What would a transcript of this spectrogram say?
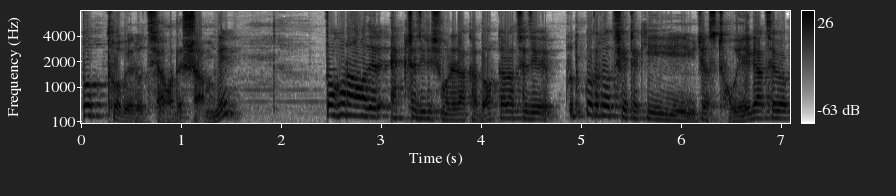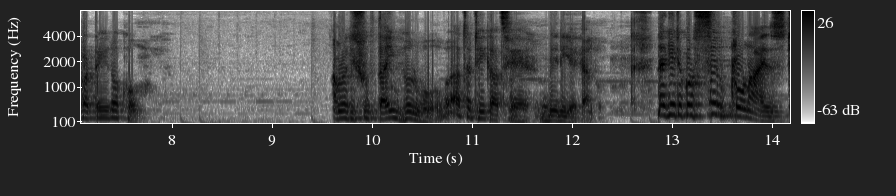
তথ্য বেরোচ্ছে আমাদের সামনে তখন আমাদের একটা জিনিস মনে রাখা দরকার আছে যে, প্রথম কথাটা হচ্ছে এটা কি জাস্ট হয়ে গেছে ব্যাপারটা এরকম? আমরা কি শুধু তাই ধরবো? আচ্ছা ঠিক আছে, বেরিয়ে গেল। নাকি এটা কোনো সিনক্রোনাইজড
